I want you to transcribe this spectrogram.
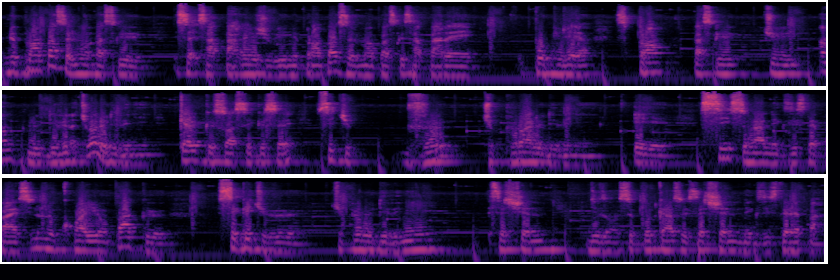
ne prends pas seulement parce que ça, paraît joli, ne prends pas seulement parce que ça paraît populaire, prends parce que tu le devenir, tu vas le devenir, quel que soit ce que c'est, si tu veux, tu pourras le devenir. Et si cela n'existait pas, et si nous ne croyons pas que ce que tu veux, tu peux le devenir, cette chaîne, disons, ce podcast cette chaîne n'existerait pas.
